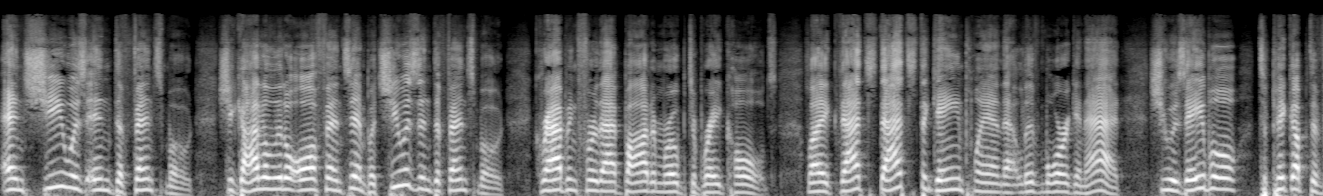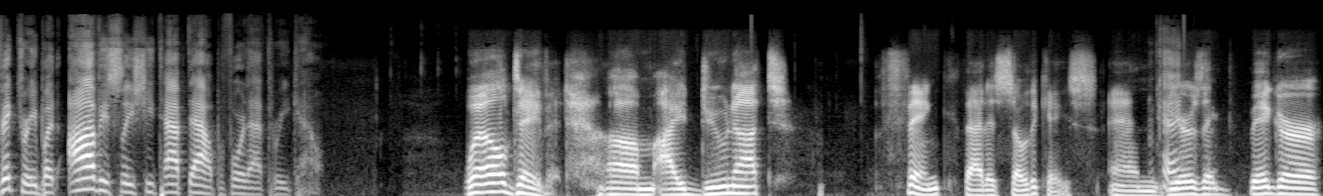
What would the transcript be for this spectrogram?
And she was in defense mode. She got a little offense in, but she was in defense mode, grabbing for that bottom rope to break holds. Like that's that's the game plan that Liv Morgan had. She was able to pick up the victory, but obviously she tapped out before that three count. Well, David, um, I do not think that is so the case. And okay. here's a bigger,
